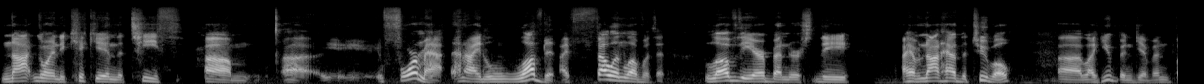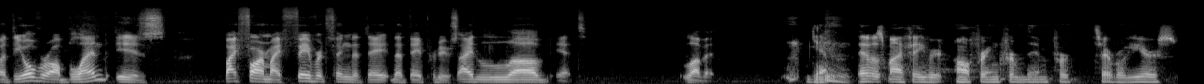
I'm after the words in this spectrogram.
not going to kick you in the teeth um, uh, format, and I loved it. I fell in love with it. Love the Air Benders. The I have not had the Tubo uh, like you've been given, but the overall blend is by far my favorite thing that they that they produce. I love it. Love it. Yeah, that was my favorite offering from them for several years,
